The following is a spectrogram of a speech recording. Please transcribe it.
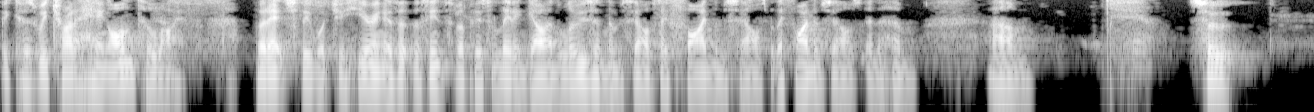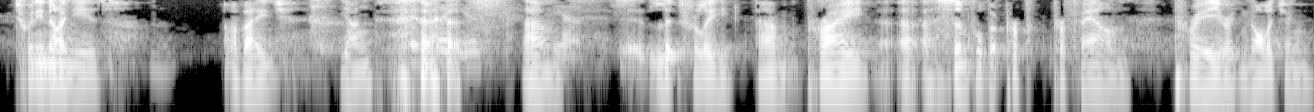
because we try to hang on to life. But actually what you're hearing is that the sense of a person letting go and losing themselves, they find themselves, but they find themselves in Him. Um, so 29 years of age, young, um, Yeah. Literally um, pray a, a simple but pro- profound prayer. You're acknowledging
